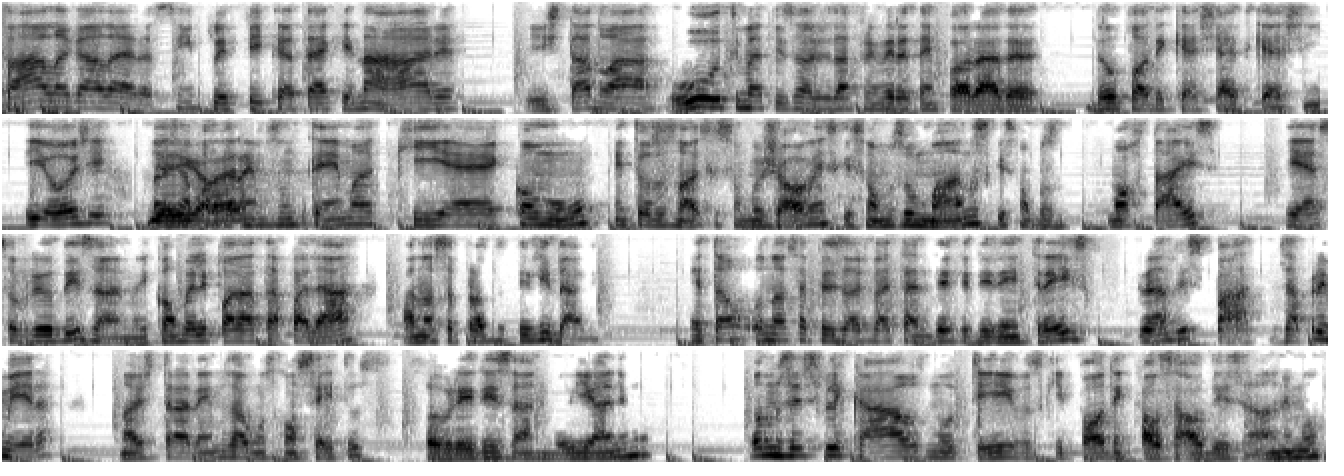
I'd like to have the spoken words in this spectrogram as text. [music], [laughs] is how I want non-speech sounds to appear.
Fala galera, Simplifica Tech na área. Está no ar o último episódio da primeira temporada do podcast Adcast. E hoje nós aí, abordaremos um tema que é comum em todos nós que somos jovens, que somos humanos, que somos mortais, e é sobre o desânimo e como ele pode atrapalhar a nossa produtividade. Então, o nosso episódio vai estar dividido em três grandes partes. A primeira, nós traremos alguns conceitos sobre desânimo e ânimo. Vamos explicar os motivos que podem causar o desânimo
